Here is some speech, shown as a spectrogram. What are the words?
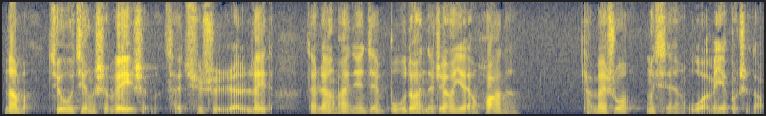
那么，究竟是为什么才驱使人类的在两百年间不断的这样演化呢？坦白说，目前我们也不知道。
